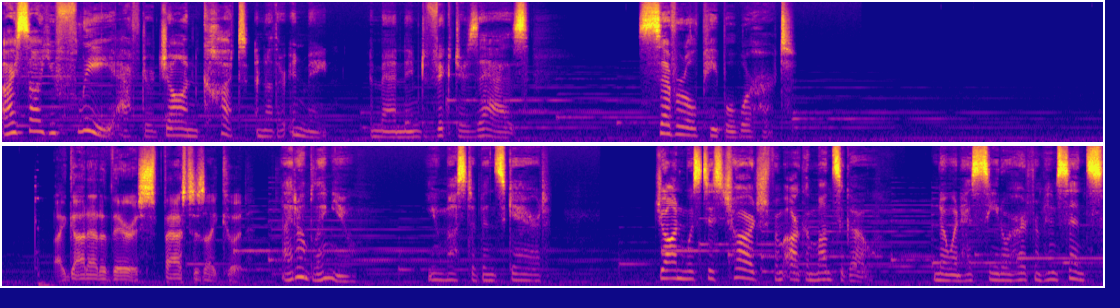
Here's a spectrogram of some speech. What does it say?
I saw you flee after John cut another inmate, a man named Victor Zsasz. Several people were hurt. I got out of there as fast as I could. I don't blame you. You must have been scared. John was discharged from Arkham months ago. No one has seen or heard from him since.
